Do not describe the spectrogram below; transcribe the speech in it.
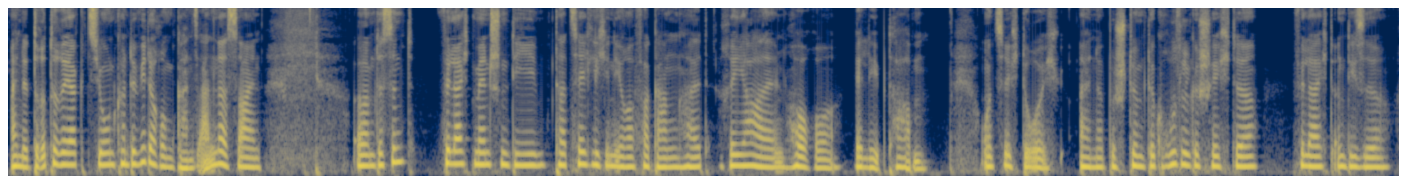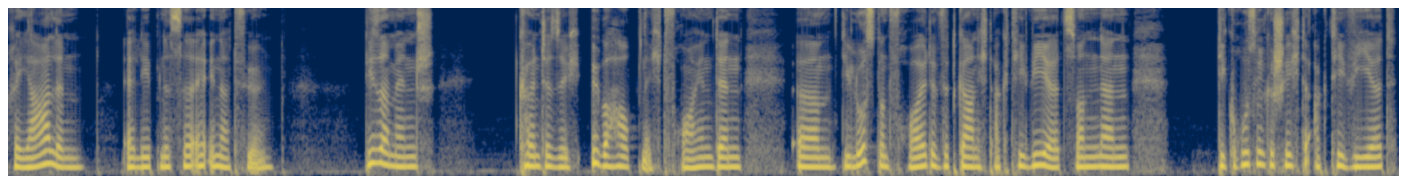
Eine dritte Reaktion könnte wiederum ganz anders sein. Ähm, das sind vielleicht Menschen, die tatsächlich in ihrer Vergangenheit realen Horror erlebt haben und sich durch eine bestimmte Gruselgeschichte vielleicht an diese realen Erlebnisse erinnert fühlen. Dieser Mensch könnte sich überhaupt nicht freuen, denn ähm, die Lust und Freude wird gar nicht aktiviert, sondern die Gruselgeschichte aktiviert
